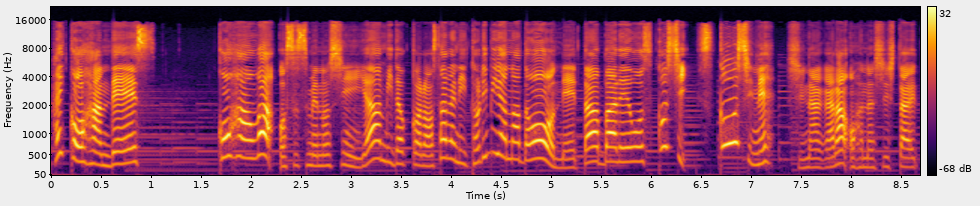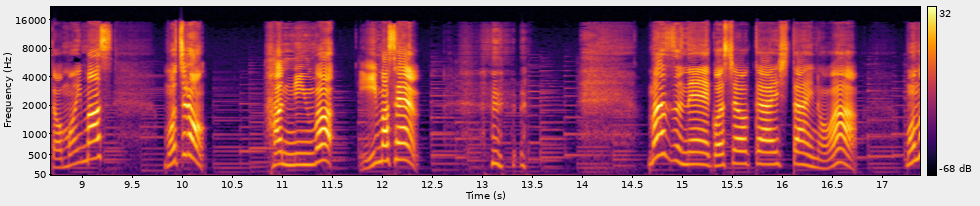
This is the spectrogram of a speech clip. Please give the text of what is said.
はい後半です。後半はおすすめのシーンや見どころさらにトリビアなどをネタバレを少し少しねしながらお話ししたいと思います。もちろん犯人は言いません。まずねご紹介したいのは物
